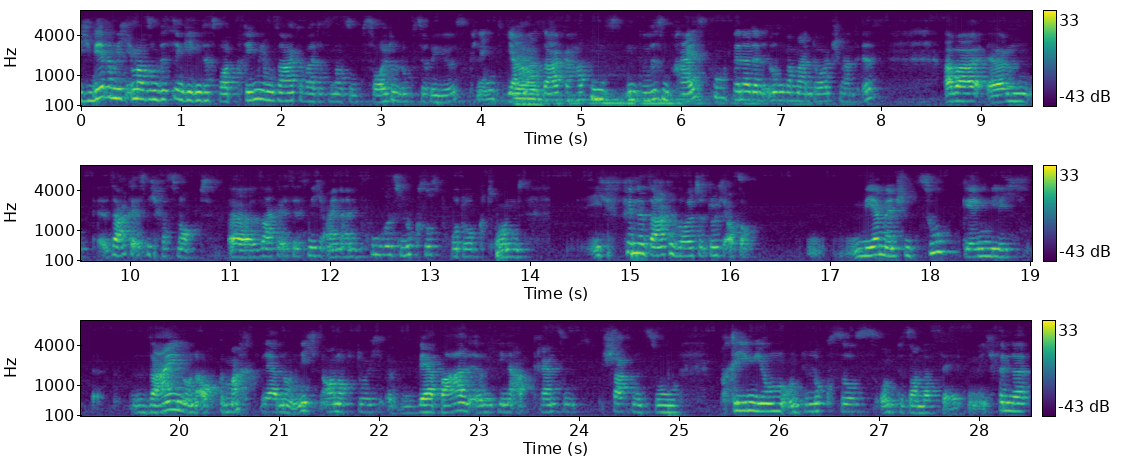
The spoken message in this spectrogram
Ich wehre mich immer so ein bisschen gegen das Wort Premium-Sake, weil das immer so pseudo-luxuriös klingt. Ja, Ja. Sake hat einen, einen gewissen Preispunkt, wenn er dann irgendwann mal in Deutschland ist. Aber ähm, Sake ist nicht versnobbt. Äh, Sake ist jetzt nicht ein, ein pures Luxusprodukt und ich finde, Sake sollte durchaus auch mehr Menschen zugänglich sein und auch gemacht werden und nicht auch noch durch äh, verbal irgendwie eine Abgrenzung schaffen zu Premium und Luxus und besonders selten. Ich finde,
